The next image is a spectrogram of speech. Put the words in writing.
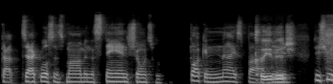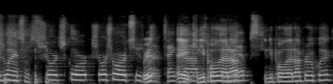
got Zach Wilson's mom in the stand showing some fucking nice body. Cleavage. Dude, she was wearing some short score, short shorts. She was wearing a tank Hey, top. can you pull that up? nips. Can you pull that up real quick?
